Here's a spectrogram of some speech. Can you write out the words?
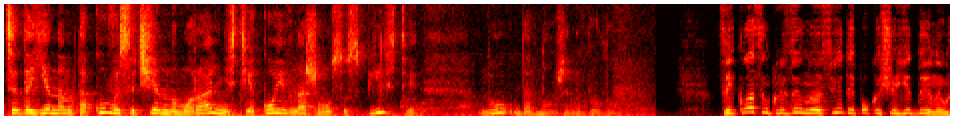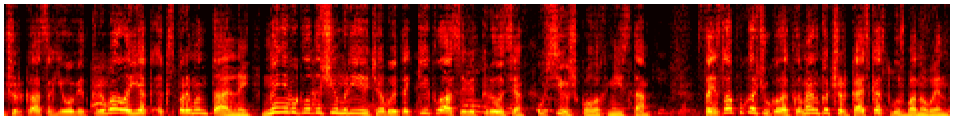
Це дає нам таку височенну моральність, якої в нашому суспільстві ну, давно вже не було. Цей клас інклюзивної освіти поки що єдиний у Черкасах його відкривали як експериментальний. Нині викладачі мріють, аби такі класи відкрилися у всіх школах міста. Станіслав Пухарчук, Олег Клименко, Черкаська служба новин.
